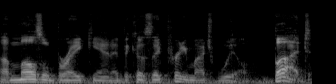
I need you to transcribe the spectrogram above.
a muzzle brake in it, because they pretty much will. But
